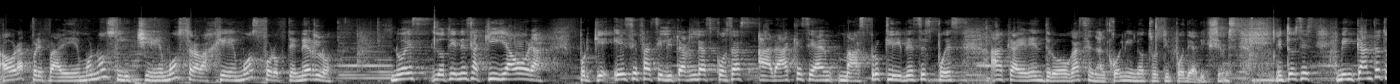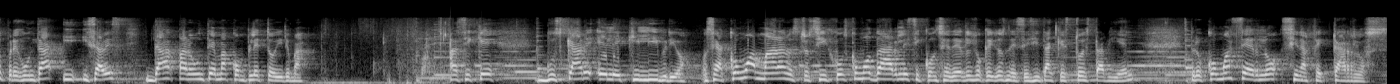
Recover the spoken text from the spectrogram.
ahora preparémonos, luchemos, trabajemos por obtenerlo. No es lo tienes aquí y ahora, porque ese facilitarle las cosas hará que sean más proclives después a caer en drogas, en alcohol y en otro tipo de adicciones. Entonces, me encanta tu pregunta y, y sabes, da para un tema completo, Irma. Así que buscar el equilibrio, o sea, cómo amar a nuestros hijos, cómo darles y concederles lo que ellos necesitan, que esto está bien, pero cómo hacerlo sin afectarlos,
